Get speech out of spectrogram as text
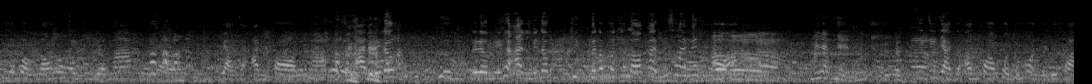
คือบอกน้องลงไอจีเยอะมากเลยอะ อยากจะอันฟอลเลยนะคืออันไม่ต้องคือเดิมนี้ถ้าอันไม่ต้องคิดไม่ต้องมาทะเลาะกันไม่ใช่ไม่ทะเออเลาะเออไม่อยากเห็น จริงๆอยากจะอันฟอลคนทั้งหมดเลยด้วยซ้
